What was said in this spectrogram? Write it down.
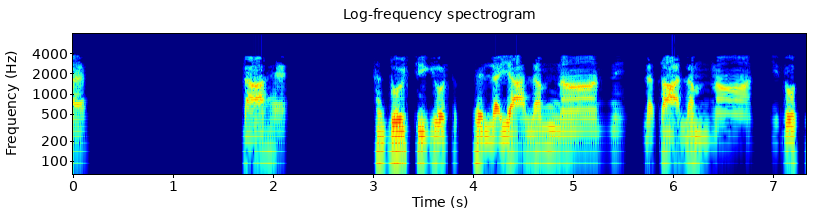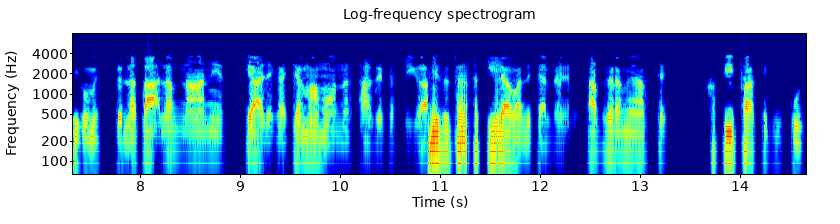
ہے۔ تا ہے۔ دو ہی سیگے ہو سکتے لیا علم نان لتا علم نان یہ دو سیگوں میں لتا علم نان کیا آ جائے گا جمع مونس حاضر کا سیگا یہ تو سکیلا والے چل رہے ہیں۔ اب ذرا میں آپ سے خفیفہ کے بھی پوچھ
